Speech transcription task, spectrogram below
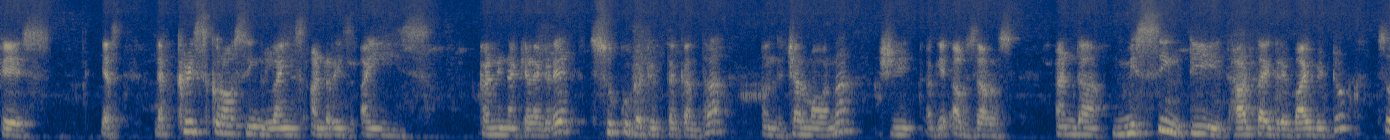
face as the criss crossing lines under his eyes ಕಣ್ಣಿನ ಕೆಳಗಡೆ ಸುಕ್ಕುಗಟ್ಟಿರ್ತಕ್ಕಂಥ ಒಂದು ಚರ್ಮವನ್ನು she again observes and missing teeth ಹಾಡ್ತಾ ಇದ್ರೆ ಬಾಯಿ ಬಿಟ್ಟು ಸೊ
